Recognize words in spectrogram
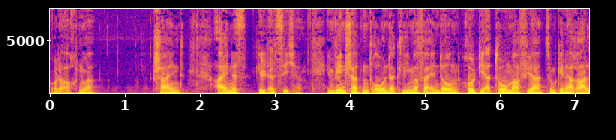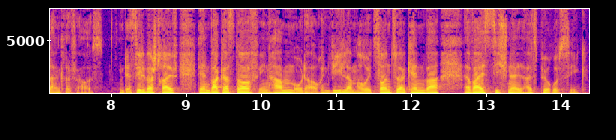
oder auch nur scheint, eines gilt als sicher. Im Windschatten drohender Klimaveränderung holt die Atommafia zum Generalangriff aus. Und der Silberstreif, der in Wackersdorf, in Hamm oder auch in Wiel am Horizont zu erkennen war, erweist sich schnell als Pyrrhussieg.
